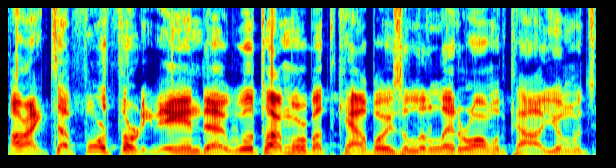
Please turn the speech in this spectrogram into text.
All right, uh, four thirty, and uh, we'll talk more about the Cowboys a little later on with Kyle Youmans.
